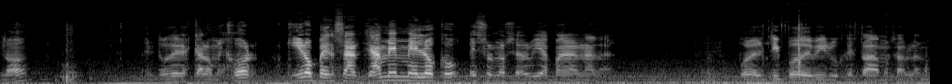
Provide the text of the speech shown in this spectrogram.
¿No? Entonces es que a lo mejor, quiero pensar, llámenme loco, eso no servía para nada. por el tipo de virus que estábamos hablando.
